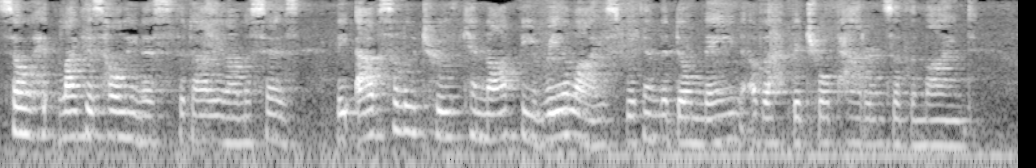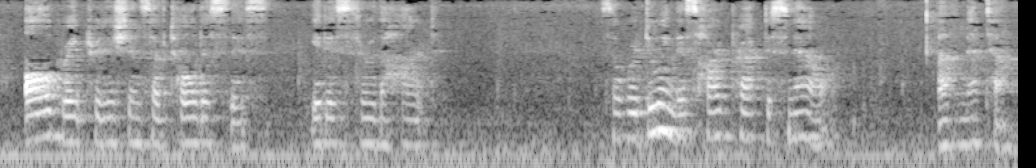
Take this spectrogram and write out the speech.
So, like His Holiness the Dalai Lama says, the absolute truth cannot be realized within the domain of the habitual patterns of the mind. All great traditions have told us this. It is through the heart. So we're doing this heart practice now of metta.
